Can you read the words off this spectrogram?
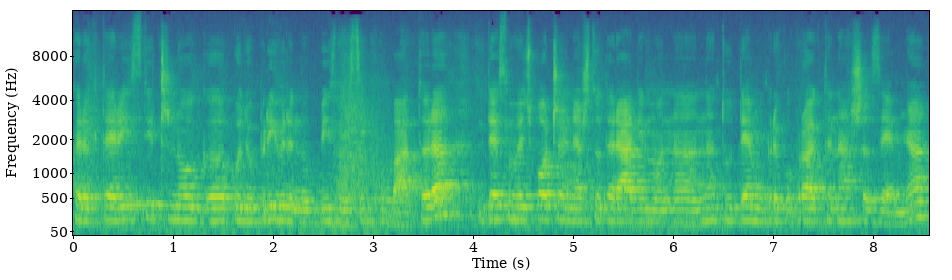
karakterističnog poljoprivrednog biznis inkubatora, gde smo već počeli nešto da radimo na, na tu temu preko projekta Naša zemlja,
